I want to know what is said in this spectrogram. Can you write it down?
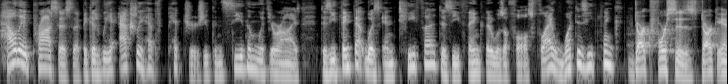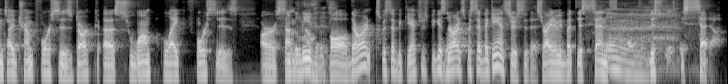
how they process that, because we actually have pictures. You can see them with your eyes. Does he think that was Antifa? Does he think that it was a false flag? What does he think? Dark forces, dark anti Trump forces, dark uh, swamp like forces are somehow believe this. involved. There aren't specific answers because there aren't specific answers to this, right? I mean, but this sense, this is set up.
